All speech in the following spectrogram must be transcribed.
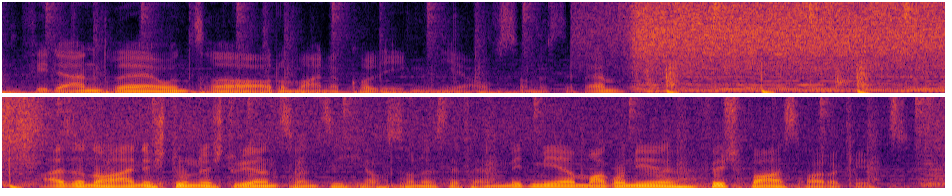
Und viele andere unserer oder meiner Kollegen hier auf Sonnes FM. Also noch eine Stunde Studio 20 auf Sonnes FM mit mir, Marco Niel. Viel Spaß, weiter geht's.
